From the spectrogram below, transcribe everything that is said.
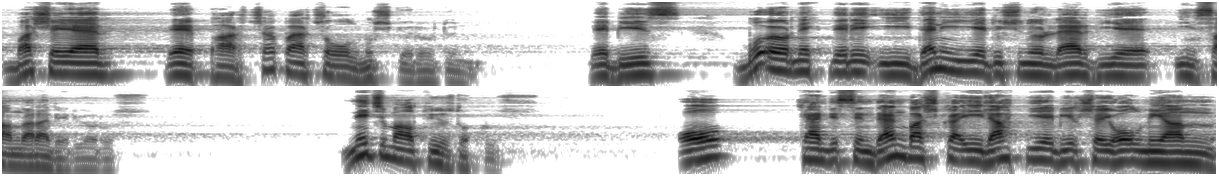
baş eğer ve parça parça olmuş görürdün. Ve biz bu örnekleri iyiden iyiye düşünürler diye insanlara veriyoruz. Necm 609 O, kendisinden başka ilah diye bir şey olmayan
